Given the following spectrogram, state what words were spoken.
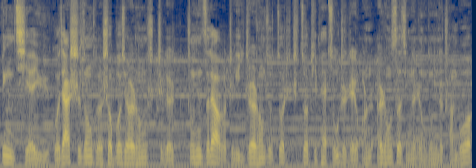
并且与国家失踪和受剥削儿童这个中心资料这个已知儿童做做做匹配，阻止这种儿童色情的这种东西的传播。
